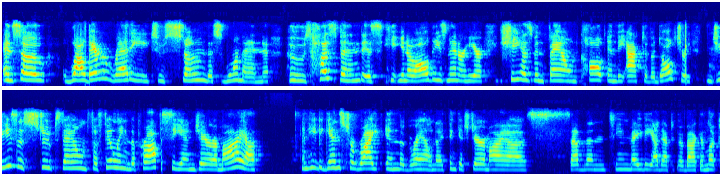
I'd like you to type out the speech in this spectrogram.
And so while they're ready to stone this woman whose husband is, you know, all these men are here, she has been found caught in the act of adultery. Jesus stoops down, fulfilling the prophecy in Jeremiah, and he begins to write in the ground. I think it's Jeremiah 17, maybe. I'd have to go back and look.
